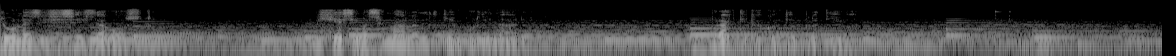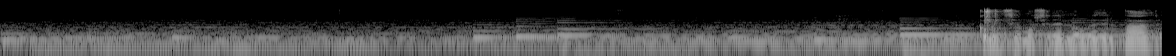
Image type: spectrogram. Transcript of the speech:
Lunes 16 de agosto, vigésima semana del tiempo ordinario, práctica contemplativa. Comencemos en el nombre del Padre,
